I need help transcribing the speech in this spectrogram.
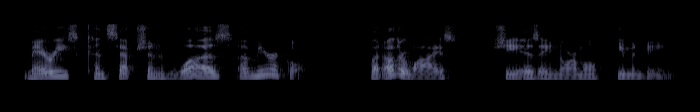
Mary's conception was a miracle, but otherwise, she is a normal human being.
